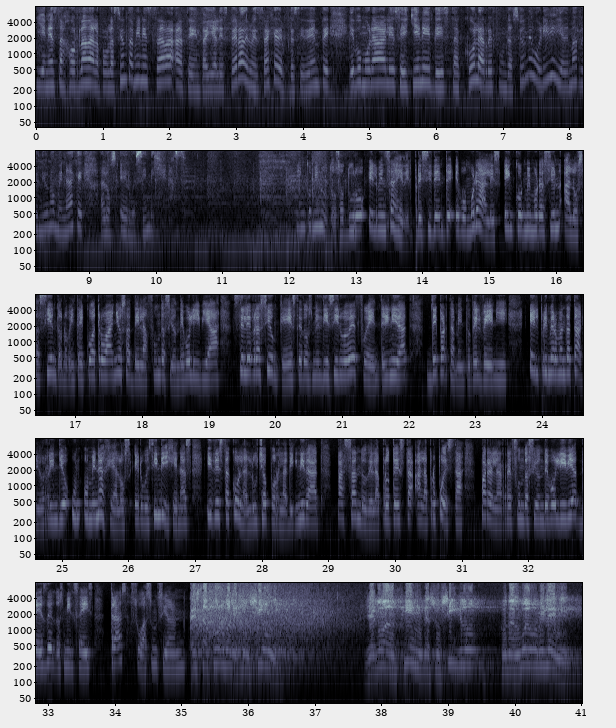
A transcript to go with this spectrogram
Y en esta jornada la población también estaba atenta y a la espera del mensaje del presidente Evo Morales, eh, quien destacó la refundación de Bolivia y además rindió un homenaje a los héroes indígenas. Cinco minutos duró el mensaje del presidente Evo Morales en conmemoración a los 194 años de la Fundación de Bolivia, celebración que este 2019 fue en Trinidad, departamento del Beni. El primer mandatario rindió un homenaje a los héroes indígenas y destacó la lucha por la dignidad, pasando de la protesta a la propuesta para la refundación de Bolivia desde el 2006, tras su asunción. Esta forma de función llegó al fin de su siglo con el nuevo milenio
